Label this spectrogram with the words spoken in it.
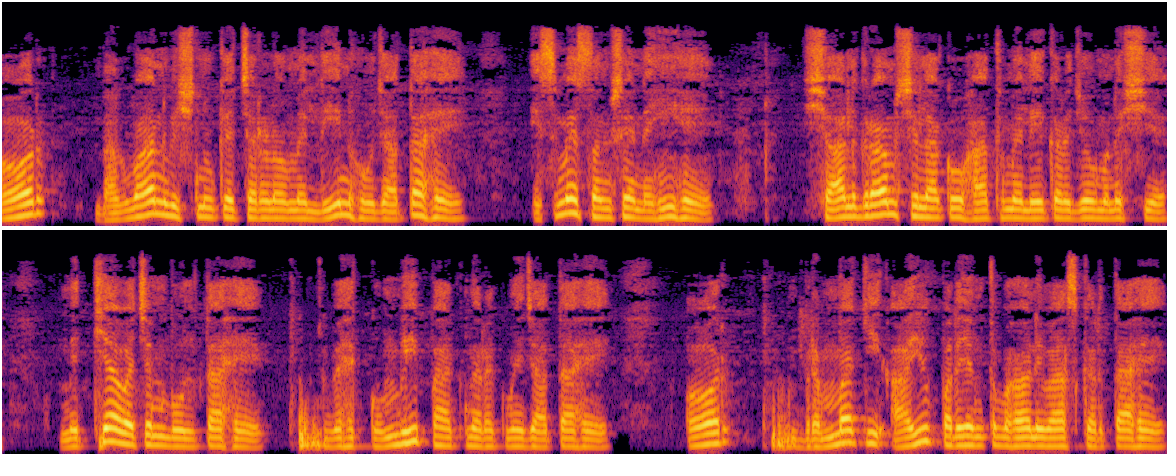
और भगवान विष्णु के चरणों में लीन हो जाता है। इसमें संशय नहीं है। शालग्राम शिला को हाथ में लेकर जो मनुष्य मिथ्या वचन बोलता है, वह कुंभी पाक नरक में जाता है और ब्रह्मा की आयु पर्यंत वहाँ निवास करता है।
